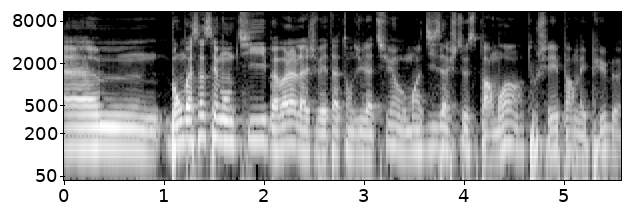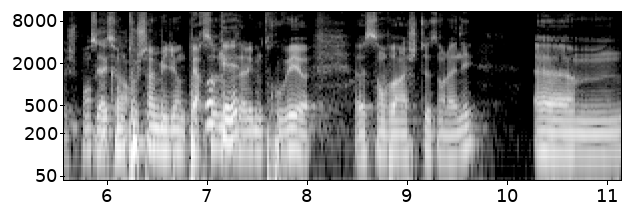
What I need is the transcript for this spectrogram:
Euh, bon, bah ça, c'est mon petit. Bah voilà, là, je vais être attendu là-dessus. hein, au moins 10 acheteuses par mois, hein, touchées par mes pubs. Je pense que si on touche un million de personnes, vous allez me trouver euh, euh, 120 acheteuses dans l'année. Euh,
